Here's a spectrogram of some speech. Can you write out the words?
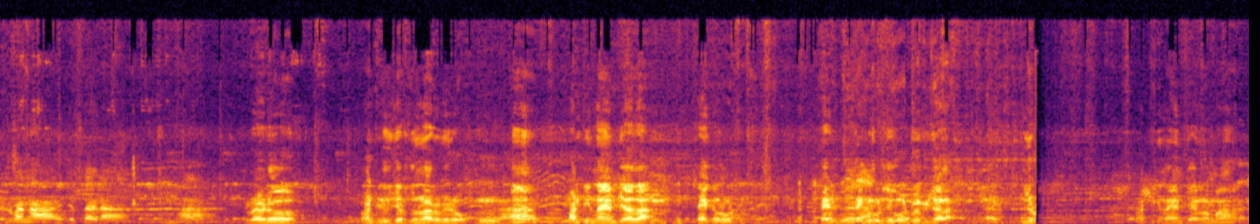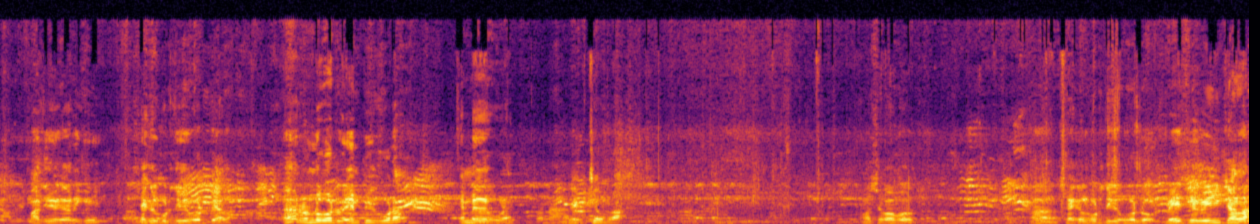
నిలబడినా? చెప్తాడా? రాడు పార్టీలు చెప్తున్నారు మీరు? పార్టీ న్యాయం చేయాలా? సైకిల్ ఓటు సైకిల్ సైకిల్ గురించి ఓటు వేపించాలా? పార్టీకి న్యాయం చేయాలమ్మా. మాధవి గారికి సైకిల్ గుర్తికి ఓటు వేయాలా? రెండు ఓట్లు ఎంపీకి కూడా ఎమ్మెల్యే కూడా. నమస్తే బాబు. సైకిల్ గుర్తికి ఓటు వేసి వేయించాలా?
